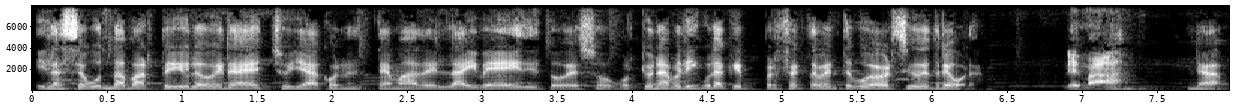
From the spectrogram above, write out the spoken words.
y la segunda parte yo lo hubiera hecho ya con el tema del live aid y todo eso, porque una película que perfectamente puede haber sido de tres horas. De más. ¿ya?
